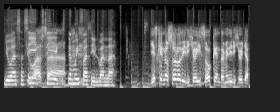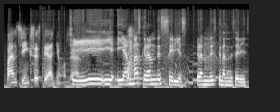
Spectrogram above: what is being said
Yuasa. Sí, sí, está muy fácil, banda. Y es que no solo dirigió Isoken, también dirigió Japan Sinks este año. Sí, y, ambas grandes series, grandes, grandes series.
